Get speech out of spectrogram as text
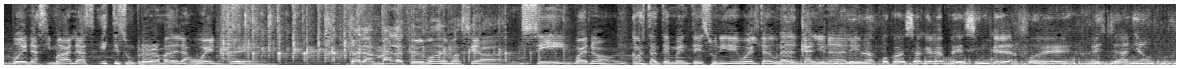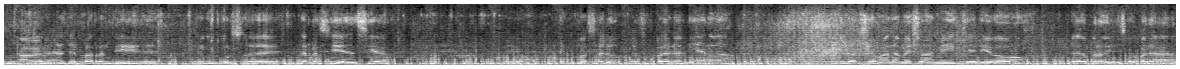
buenas y malas. Este es un programa de las buenas. Sí. Ya las malas tuvimos demasiadas. Sí, bueno, constantemente es un ida y vuelta, una de cal y una de Una de arena. las pocas veces que la pegué sin querer fue este año. A ver. Me anoté para rendir el concurso de, de residencia de, equipo de salud, que fue para la mierda. Y la semana me llama el ministerio de la provincia para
